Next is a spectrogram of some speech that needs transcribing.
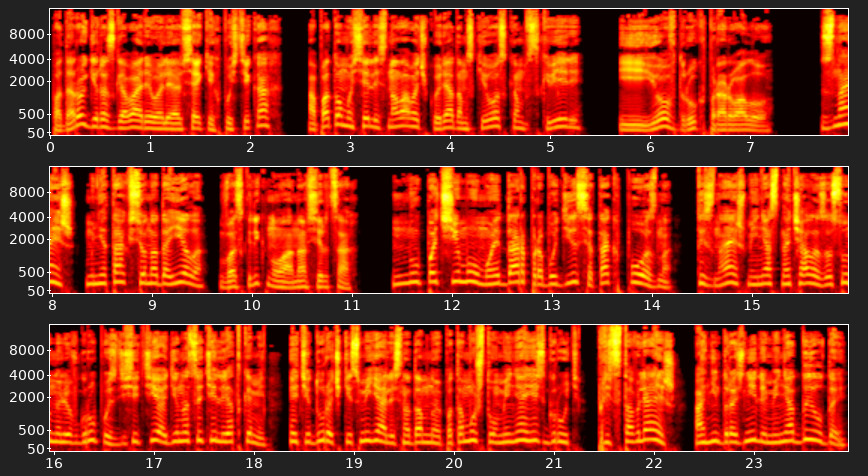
По дороге разговаривали о всяких пустяках, а потом уселись на лавочку рядом с киоском в сквере, и ее вдруг прорвало. «Знаешь, мне так все надоело!» – воскликнула она в сердцах. «Ну почему мой дар пробудился так поздно? Ты знаешь, меня сначала засунули в группу с десяти-одиннадцатилетками. Эти дурочки смеялись надо мной, потому что у меня есть грудь. Представляешь? Они дразнили меня дылдой».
